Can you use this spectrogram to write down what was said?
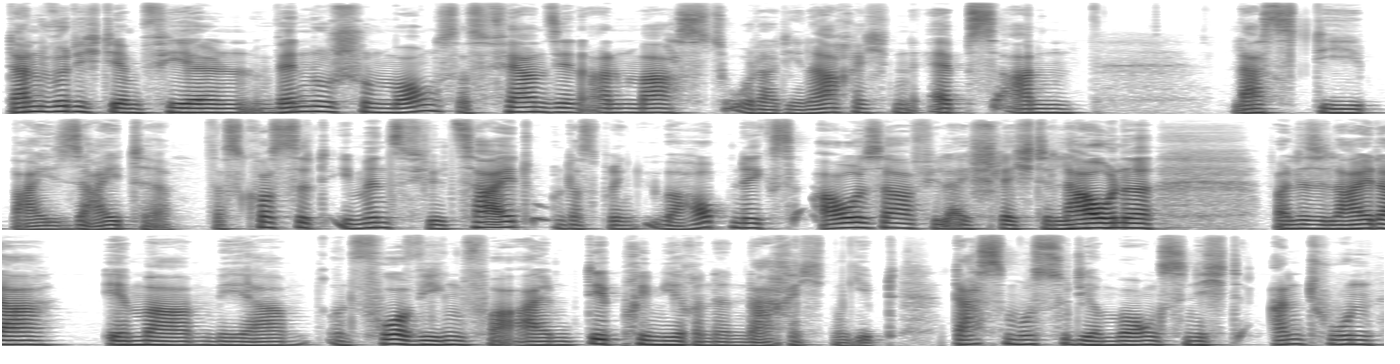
Dann würde ich dir empfehlen, wenn du schon morgens das Fernsehen anmachst oder die Nachrichten-Apps an, lass die beiseite. Das kostet immens viel Zeit und das bringt überhaupt nichts, außer vielleicht schlechte Laune, weil es leider immer mehr und vorwiegend vor allem deprimierende Nachrichten gibt. Das musst du dir morgens nicht antun,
